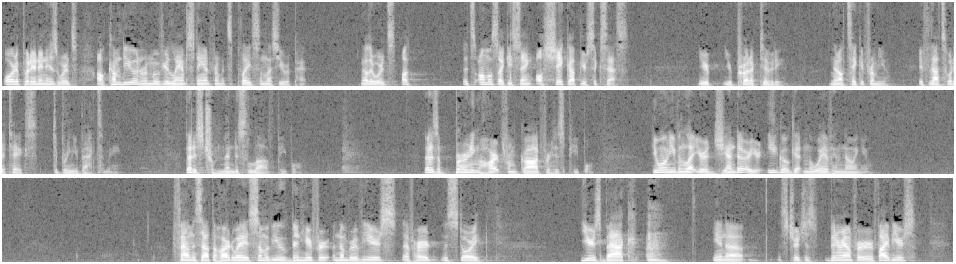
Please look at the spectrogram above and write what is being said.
Or to put it in his words, I'll come to you and remove your lampstand from its place unless you repent. In other words, I'll, it's almost like he's saying, I'll shake up your success, your, your productivity, and then I'll take it from you if that's what it takes to bring you back to me. That is tremendous love, people. That is a burning heart from God for his people. He won't even let your agenda or your ego get in the way of him knowing you. Found this out the hard way. Some of you who've been here for a number of years have heard this story. Years back, in uh, this church has been around for five years.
